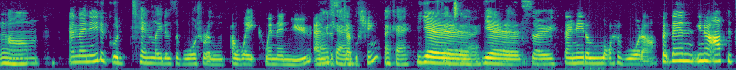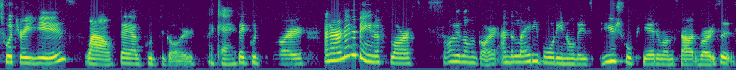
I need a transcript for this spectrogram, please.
Mm. Um, and they need a good 10 liters of water a, a week when they're new and Okay. establishing. Okay. Yeah, yeah. So they need a lot of water. But then, you know, after two or three years, wow, they are good to go. Okay. They're good to go. And I remember being in a florist so long ago, and the lady brought in all these beautiful Pierre de Ronsard roses.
